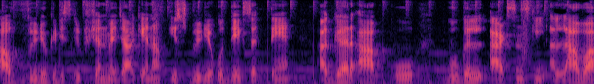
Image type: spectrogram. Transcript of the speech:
आप वीडियो के डिस्क्रिप्शन में जाके ना, इस वीडियो को देख सकते हैं। अगर आपको गूगल एडसेंस की अलावा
